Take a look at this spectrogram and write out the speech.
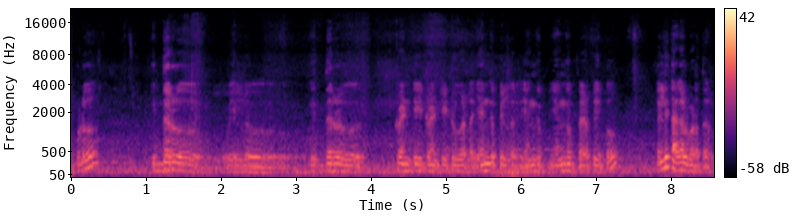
ఇప్పుడు ఇద్దరు వీళ్ళు ఇద్దరు ట్వంటీ ట్వంటీ టూ అట్లా యంగ్ పిల్లలు యంగ్ యంగ్ పీపుల్ వెళ్ళి తగలబడతారు.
